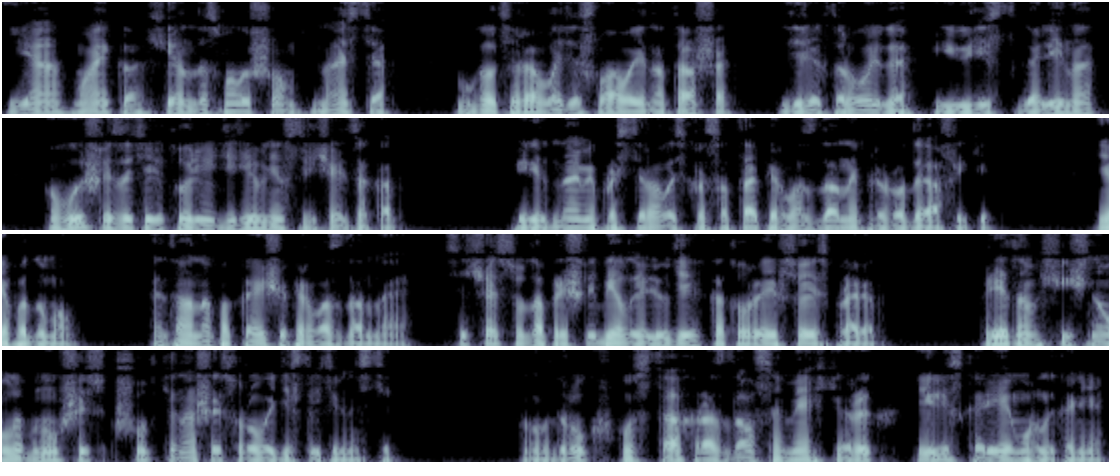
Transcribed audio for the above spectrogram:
Я, Майка, Хенда с малышом, Настя, бухгалтера Владислава и Наташа, директор Ольга и юрист Галина вышли за территорию деревни встречать закат. Перед нами простиралась красота первозданной природы Африки. Я подумал, это она пока еще первозданная. Сейчас сюда пришли белые люди, которые все исправят. При этом, хищно улыбнувшись, шутки нашей суровой действительности. Вдруг в кустах раздался мягкий рык или, скорее, мурлыканье.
